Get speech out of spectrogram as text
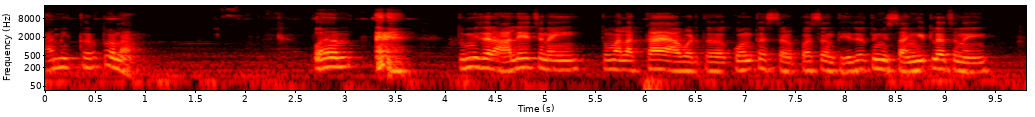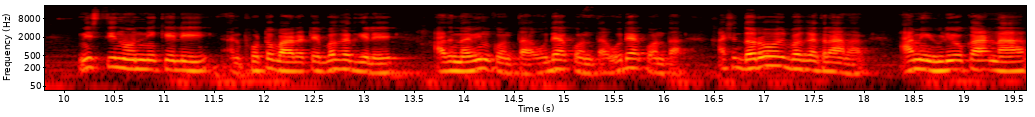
आम्ही करतो ना. पण तुम्ही जर आलेच नाही तुम्हाला काय आवडतं कोणतं स्थळ पसंत हे जर तुम्ही सांगितलंच नाही नुसती नोंदणी केली आणि फोटो बायोडाटे बघत गेले आज नवीन कोणता उद्या कोणता उद्या कोणता असे दररोज बघत राहणार. आम्ही व्हिडिओ काढणार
